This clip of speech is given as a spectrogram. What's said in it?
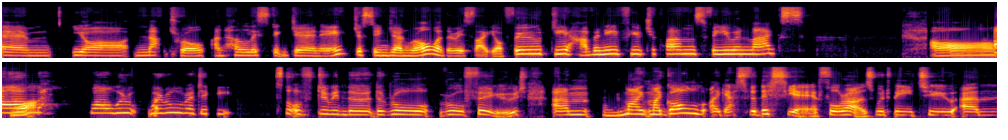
um your natural and holistic journey, just in general, whether it's like your food, do you have any future plans for you and Mags? Oh, um well we're we're already sort of doing the the raw raw food um Mhm. my my goal i guess for this year for us would be to um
